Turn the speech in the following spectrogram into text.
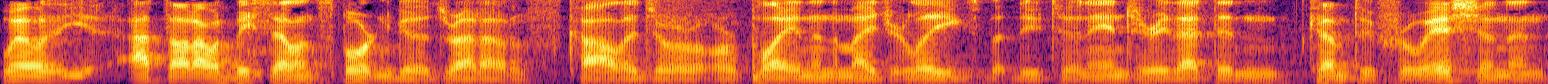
Well, I thought I would be selling sporting goods right out of college or, or playing in the major leagues, but due to an injury, that didn't come to fruition. And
